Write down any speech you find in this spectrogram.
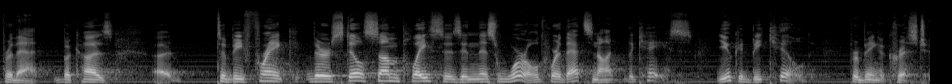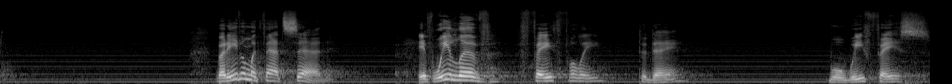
for that because, uh, to be frank, there are still some places in this world where that's not the case. You could be killed for being a Christian. But even with that said, if we live faithfully today, will we face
